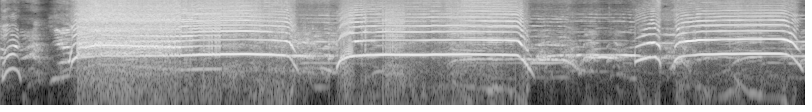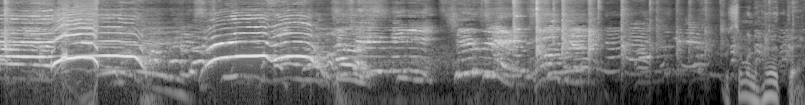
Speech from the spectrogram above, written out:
Good. Was someone hurt there?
